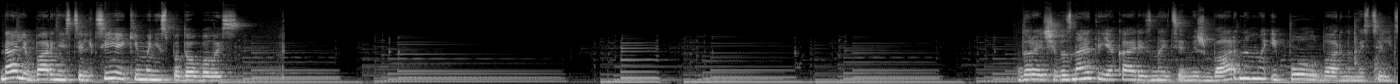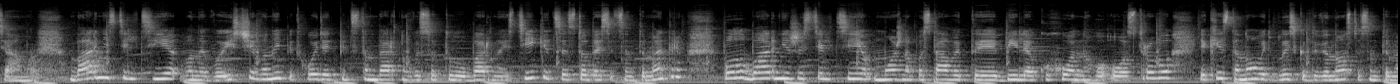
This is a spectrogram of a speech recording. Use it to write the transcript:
Далі барні стільці, які мені сподобались. До речі, ви знаєте, яка різниця між барними і полубарними стільцями? Барні стільці вони вищі, вони підходять під стандартну висоту барної стійки, це 110 см. Полубарні же стільці можна поставити біля кухонного острову, який становить близько 90 см.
